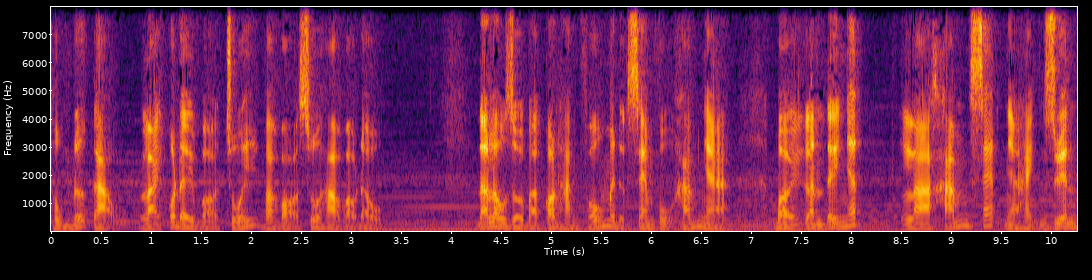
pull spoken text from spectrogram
thùng nước gạo lại có đầy vỏ chuối và vỏ su hào vào đầu. Đã lâu rồi bà con hàng phố mới được xem vụ khám nhà bởi gần đây nhất là khám xét nhà Hạnh Duyên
